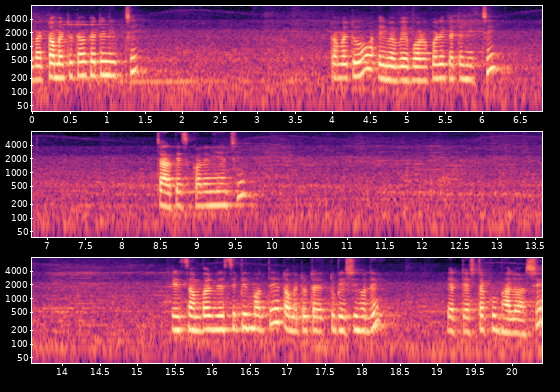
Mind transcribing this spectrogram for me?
এবার টমেটোটাও কেটে নিচ্ছি। টমেটো এইভাবে বড় করে কেটে নিচ্ছি। চার পিস করে নিয়েছি। এই সাম্বার রেসিপির মধ্যে টমেটোটা একটু বেশি হলে এর টেস্টটা খুব ভালো আসে।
